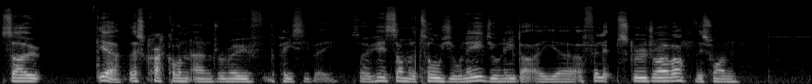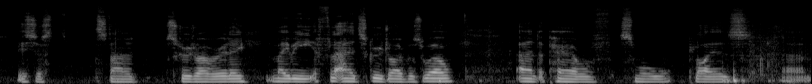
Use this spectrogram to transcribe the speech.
So yeah, let's crack on and remove the PCB. So here's some of the tools you'll need. You'll need a, uh, a Phillips screwdriver. This one is just standard screwdriver really. Maybe a flathead screwdriver as well. And a pair of small pliers um,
